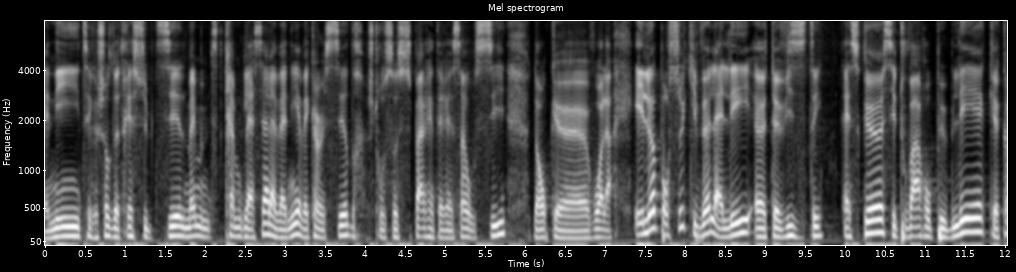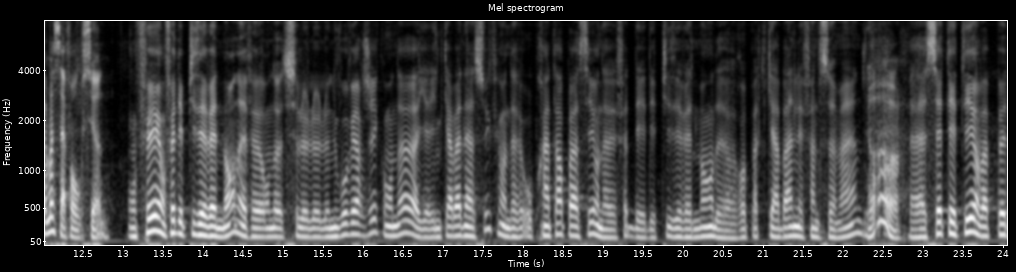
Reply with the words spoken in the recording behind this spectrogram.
vanille, quelque chose de très subtil, même une petite crème glacée à la vanille avec un cidre. Je trouve ça super intéressant aussi. Donc, euh, voilà. Et là, pour ceux qui veulent aller euh, te visiter, est-ce que c'est ouvert au public? Comment ça fonctionne? On fait, on fait des petits événements. On, a fait- on a, sur le, le- le nouveau verger qu'on a, il y a une cabane à sucre. On avait- au printemps passé, on avait fait des, des petits événements de repas de cabane les fins de semaine. Ah! Euh, cet été, on va peut-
